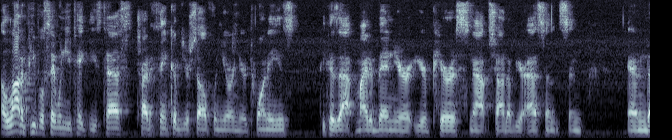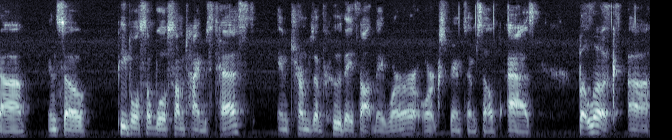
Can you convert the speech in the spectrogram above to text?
a lot of people say when you take these tests try to think of yourself when you're in your 20s because that might have been your your purest snapshot of your essence and and uh, and so people will sometimes test in terms of who they thought they were or experience themselves as but look uh,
